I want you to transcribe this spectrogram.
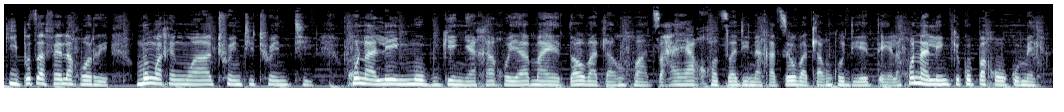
Ke ipotsa fela gore mo ngwageng wa 2020 go na leng mo bukeng ya gago ya maeto a o batlang go a tsaya kgotsa dinaga tse o batlang go di etela. Go na leng ke kopa go okomela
